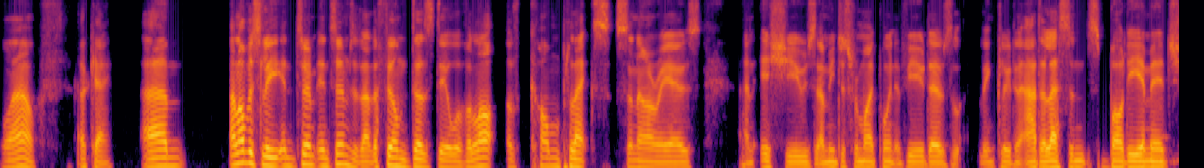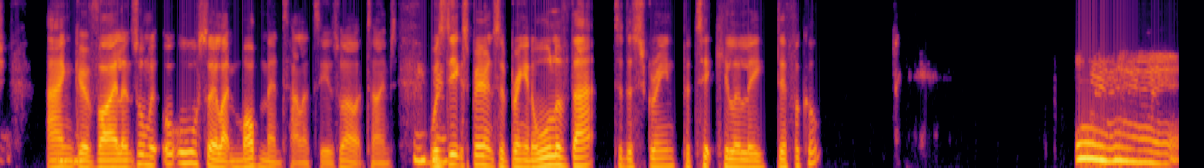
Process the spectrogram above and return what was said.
Wow. Okay. Um, and obviously, in term in terms of that, the film does deal with a lot of complex scenarios and issues. I mean, just from my point of view, there's including adolescence, body image, anger, mm-hmm. violence, almost, also like mob mentality as well at times. Mm-hmm. Was the experience of bringing all of that to the screen particularly difficult? Mm,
